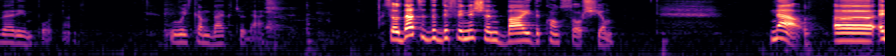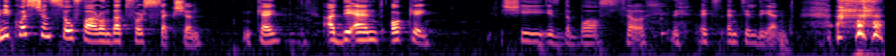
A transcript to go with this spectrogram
Very important. We will come back to that. So that's the definition by the consortium. Now, uh, any questions so far on that first section? Okay. At the end, okay, she is the boss, so it's until the end.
